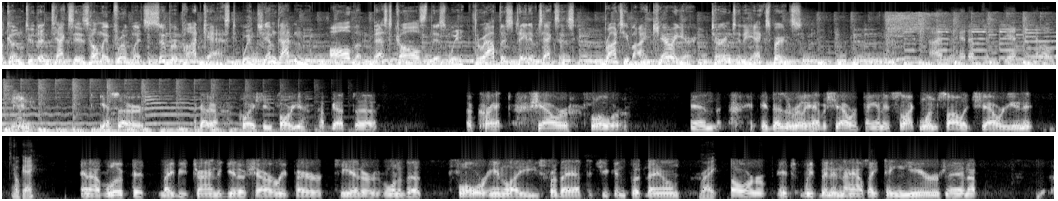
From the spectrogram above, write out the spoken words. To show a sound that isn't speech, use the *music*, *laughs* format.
Welcome to the Texas Home Improvement Super Podcast with Jim Dutton. All the best calls this week throughout the state of Texas. Brought to you by Carrier. Turn to the experts. Time to head up to Denton. Hello, Tim. Yes, sir. I got a question for you. I've got uh, a cracked shower floor, and it doesn't really have a shower pan. It's like one solid shower unit. Okay. And I've looked at maybe trying to get a shower repair kit or one of the floor inlays for that that you can put down. Right. Or it's we've been in the house 18 years, and I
